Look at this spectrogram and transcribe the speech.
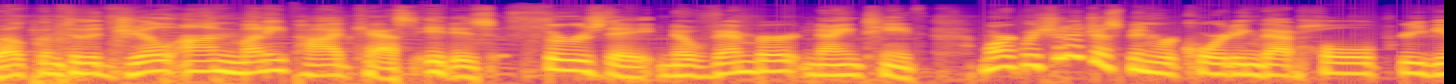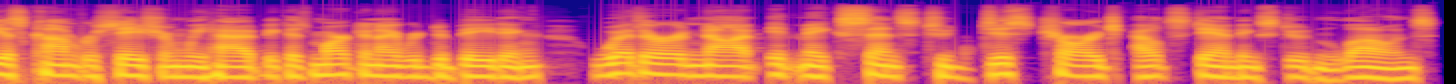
Welcome to the Jill on Money podcast. It is Thursday, November 19th. Mark, we should have just been recording that whole previous conversation we had because Mark and I were debating whether or not it makes sense to discharge outstanding student loans.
